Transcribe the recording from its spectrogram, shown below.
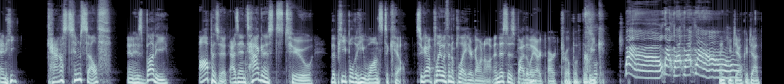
and he casts himself and his buddy opposite as antagonists to the people that he wants to kill. So you got to play within a play here going on, and this is, by the way, our our trope of the week. Wow, wow, wow, wow, wow. Thank you, Joe. Good job.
